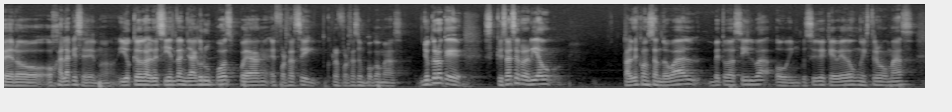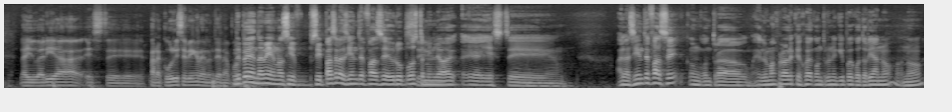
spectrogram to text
pero ojalá que se dé, ¿no? Y yo creo que tal vez si entran ya grupos puedan esforzarse y reforzarse un poco más. Yo creo que quizás cerraría tal vez con Sandoval, Beto da Silva o inclusive Quevedo, un extremo más, le ayudaría este, para cubrirse bien en la delantera. Depende también, ¿no? Si, si pasa la siguiente fase de grupos, Sí. también le va eh, este, a la siguiente fase, con, contra, lo más probable es que juegue contra un equipo ecuatoriano, ¿no?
